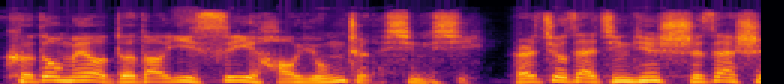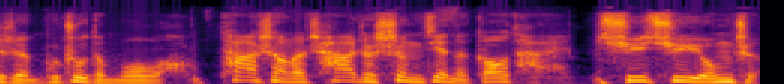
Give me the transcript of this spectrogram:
可都没有得到一丝一毫勇者的信息。而就在今天，实在是忍不住的魔王踏上了插着圣剑的高台。区区勇者，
